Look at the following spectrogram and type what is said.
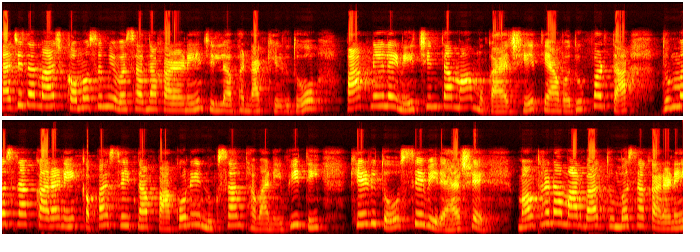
તાજેતરમાં જ કમોસમી વરસાદના કારણે જિલ્લાભરના ખેડૂતો પાકને લઈને ચિંતામાં મુકાયા છે. ત્યાં વધુ પડતા ધુમ્મસના કારણે કપાસ સહિતના પાકોને નુકસાન થવાની ભીતિ ખેડૂતો સેવી રહ્યા છે. માવઠાના માર બાદ ધુમ્મસના કારણે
